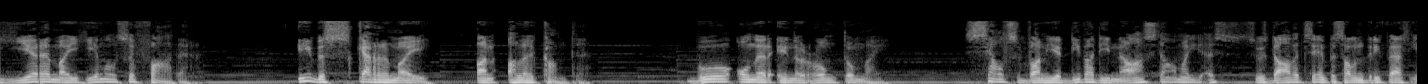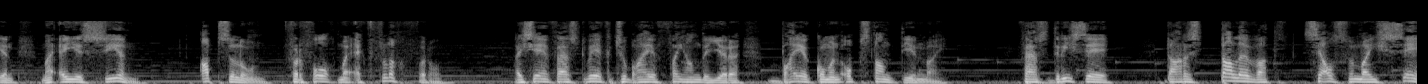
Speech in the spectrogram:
Here my hemelse Vader U beskerm my aan alle kante. Bo onder en rondom my. Selfs wanneer die wat die naaste aan my is, soos Dawid sê in Psalm 3 vers 1, my eie seun Absalom vervolg my, ek vlug vir hom. Hy sê in vers 2 ek het so baie vyande, Here, baie kom in opstand teen my. Vers 3 sê daar is talle wat selfs vir my sê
